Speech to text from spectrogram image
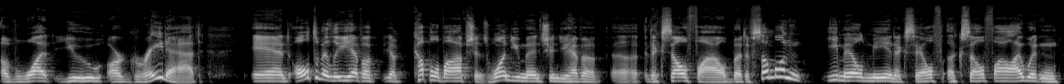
of what you are great at. And ultimately you have a, a couple of options. One you mentioned you have a uh, an excel file but if someone emailed me an excel excel file i wouldn't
